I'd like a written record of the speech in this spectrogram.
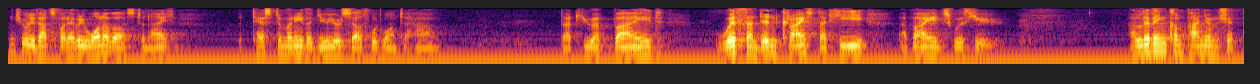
And surely that's for every one of us tonight the testimony that you yourself would want to have. That you abide with and in Christ, that He abides with you. A living companionship.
